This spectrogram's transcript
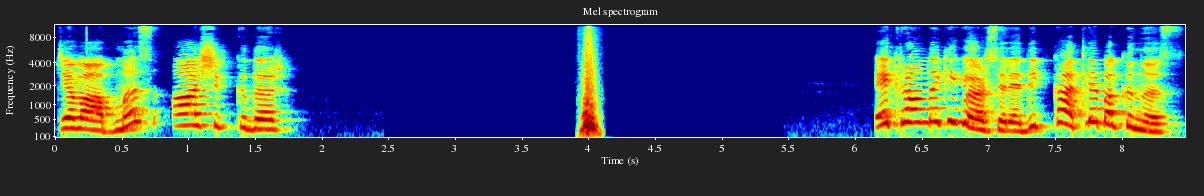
Cevabımız A şıkkıdır. Ekrandaki görsele dikkatle bakınız.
